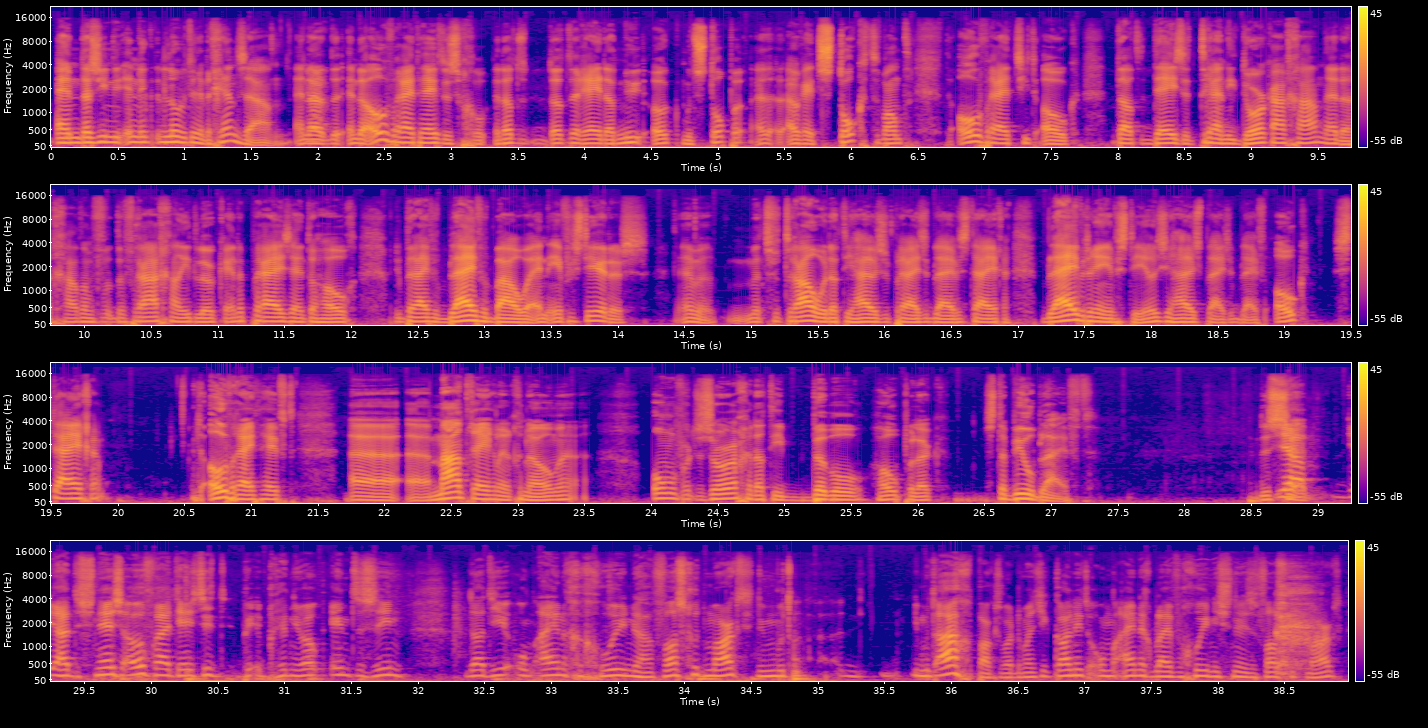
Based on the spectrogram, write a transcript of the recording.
En daar zien en loopt er in de grenzen aan. En, Ja. dat- en de overheid heeft dus dat, dat de reden dat nu ook moet stoppen. eh, De overheid stokt, want de overheid ziet ook dat deze trend niet door kan gaan. Hè, de, gaat de vraag gaat niet lukken en de prijzen zijn te hoog. Die bedrijven blijven bouwen en investeerders eh, met vertrouwen dat die huizenprijzen blijven stijgen, blijven erin investeren. Dus die huisprijzen blijven ook stijgen. De overheid heeft eh, eh, maatregelen genomen om ervoor te zorgen dat die bubbel hopelijk stabiel blijft. Dus ja, eh, ja, de Chinese overheid die ziet, begint nu ook in te zien dat die oneindige groeiende vastgoedmarkt, die moet, die moet aangepakt worden. Want je kan niet oneindig blijven groeien in de Chinese vastgoedmarkt.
